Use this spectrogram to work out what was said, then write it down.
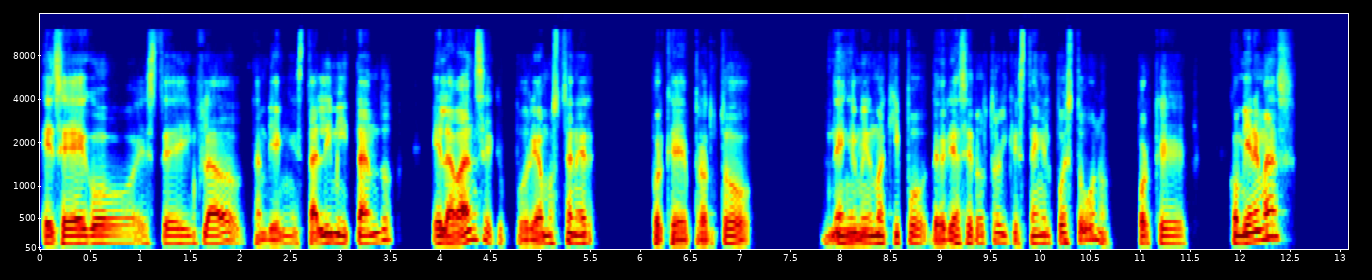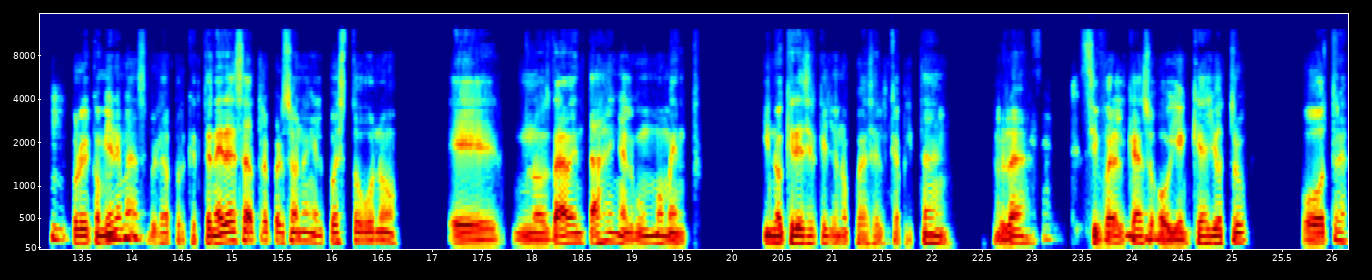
ese ego este inflado también está limitando el avance que podríamos tener, porque de pronto en el mismo equipo debería ser otro el que está en el puesto uno, porque conviene más, mm, porque conviene más, ¿verdad? Porque tener a esa otra persona en el puesto uno eh, nos da ventaja en algún momento. Y no quiere decir que yo no pueda ser el capitán, ¿verdad? Si fuera el caso, o bien que hay otro otra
